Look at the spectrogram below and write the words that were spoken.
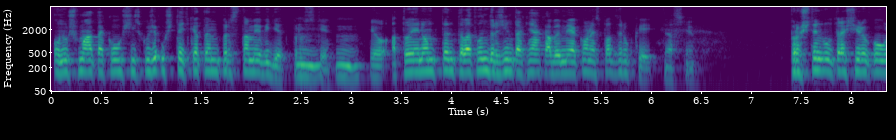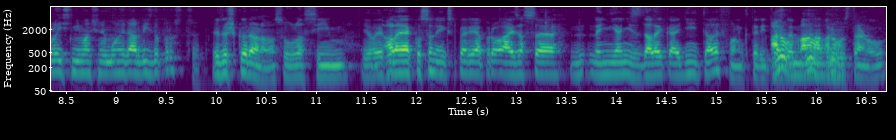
on už má takovou šířku, že už teďka ten prst tam je vidět prostě. Mm, mm. Jo, a to jenom ten telefon držím tak nějak, aby mi jako nespad z ruky. Jasně. Proč ten ultra širokoulej snímač nemohli dát víc doprostřed? Je to škoda, no, souhlasím. Jo, jako... Ale jako Sony Xperia Pro i zase není ani zdaleka jediný telefon, který to má ano, na druhou ano. stranu.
